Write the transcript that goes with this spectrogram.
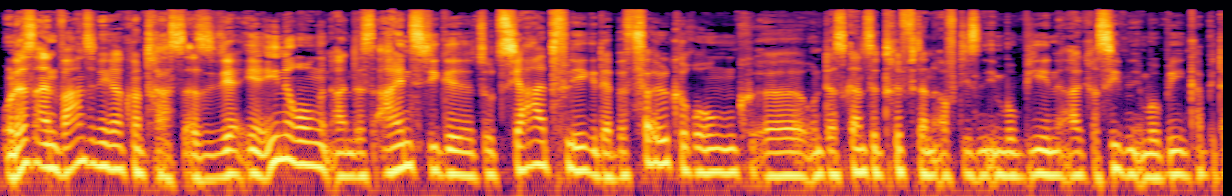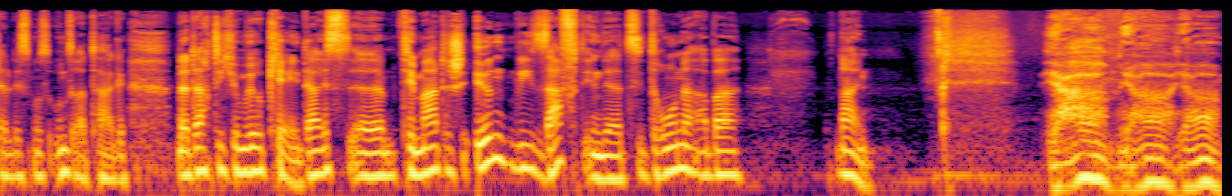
Und das ist ein wahnsinniger Kontrast. Also der Erinnerungen an das einstige Sozialpflege der Bevölkerung äh, und das Ganze trifft dann auf diesen Immobilien, aggressiven Immobilienkapitalismus unserer Tage. Und da dachte ich irgendwie, okay, da ist äh, thematisch irgendwie Saft in der Zitrone, aber nein. Ja, ja, ja.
